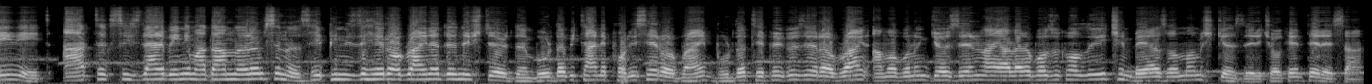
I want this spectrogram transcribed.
Evet, artık sizler benim adamlarımsınız. Hepinizi Herobrine'a dönüştürdüm. Burada bir tane polis Herobrine, burada Tepegöz Herobrine ama bunun gözlerinin ayarları bozuk olduğu için beyaz olmamış gözleri. Çok enteresan.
